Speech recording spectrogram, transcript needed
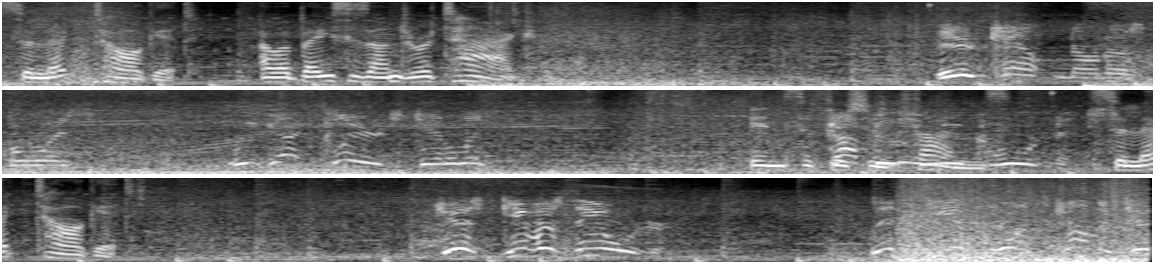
Select target. Our base is under attack. They're counting on us, boys. We've got clearance, gentlemen. Insufficient the funds. Select target. Just give us the order. Let's give what's coming to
